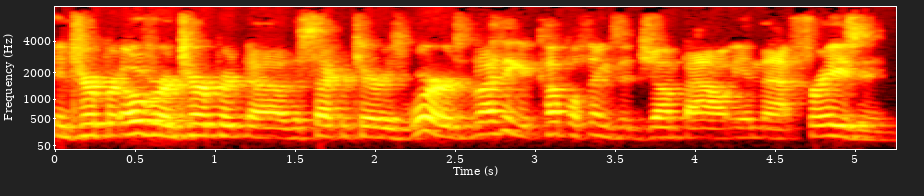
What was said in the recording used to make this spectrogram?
interpret overinterpret uh, the secretary's words, but I think a couple things that jump out in that phrasing.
